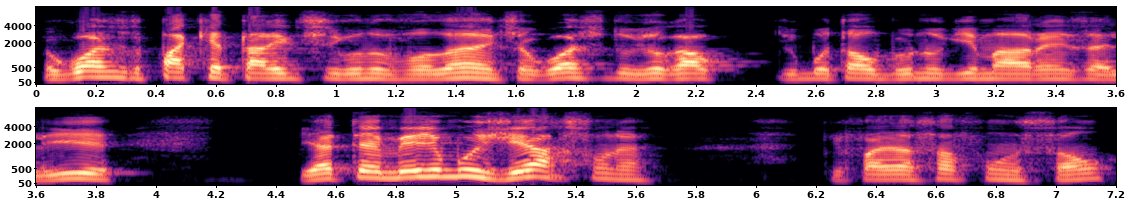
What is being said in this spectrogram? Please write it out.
Eu gosto do Paquetá ali de segundo volante. Eu gosto de jogar, de botar o Bruno Guimarães ali. E até mesmo o Gerson, né? Que faz essa função.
